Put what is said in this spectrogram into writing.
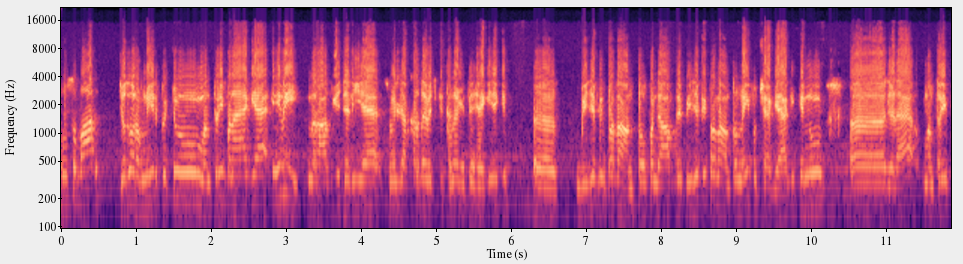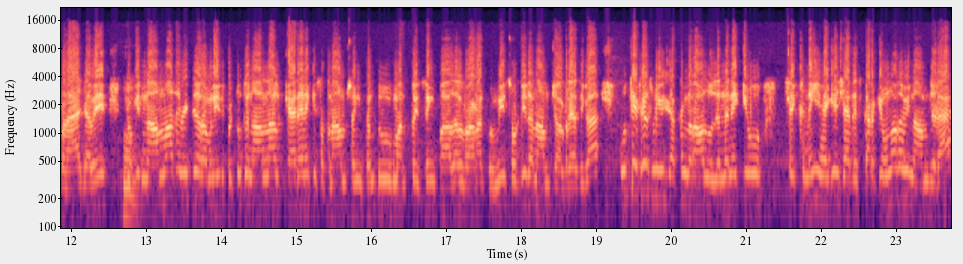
ਉਸ ਤੋਂ ਬਾਅਦ ਜਦੋਂ ਰਮਨੀਰ ਪਿੱਟੂ ਨੂੰ ਮੰਤਰੀ ਬਣਾਇਆ ਗਿਆ ਇਹ ਵੀ ਨਾਰਾਜ਼ਗੀ ਜਿਹੜੀ ਹੈ ਸੁਨੀਲ ਜਾਖੜ ਦੇ ਵਿੱਚ ਕਿਤੇ ਨਾ ਕਿਤੇ ਹੈਗੀ ਹੈ ਕਿ ਪ੍ਰਧਾਨ ਤੋਂ ਪੰਜਾਬ ਦੇ ਬੀਜੇਪੀ ਪ੍ਰਧਾਨ ਤੋਂ ਨਹੀਂ ਪੁੱਛਿਆ ਗਿਆ ਕਿ ਕਿਹਨੂੰ ਜਿਹੜਾ ਮੰਤਰੀ ਬਣਾਇਆ ਜਾਵੇ। ਕਿਉਂਕਿ ਨਾਮਾਂ ਦੇ ਵਿੱਚ ਰਮਨੀਰ ਪਿੱਟੂ ਦੇ ਨਾਲ ਨਾਲ ਕਹਿ ਰਹੇ ਨੇ ਕਿ ਸਤਨਾਮ ਸਿੰਘ ਸੰਧੂ ਮਨਪ੍ਰੀਤ ਸਿੰਘ ਬਾਦਲ ਰਾਣਾ ਗੁਰਮੀਤ ਸੋਢੀ ਦਾ ਨਾਮ ਚੱਲ ਰਿਹਾ ਸੀਗਾ। ਉੱਥੇ ਫਿਰ ਸੁਨੀਲ ਜਾਖੜ ਨਾਰਾਜ਼ ਹੋ ਜਾਂਦੇ ਨੇ ਕਿ ਉਹ ਸਿੱਖ ਨਹੀਂ ਹੈਗੇ ਸ਼ਾਇਦ ਇਸ ਕਰਕੇ ਉਹਨਾਂ ਦਾ ਵੀ ਨਾਮ ਜਿਹੜਾ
